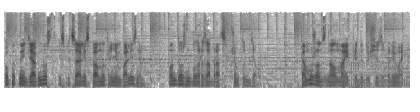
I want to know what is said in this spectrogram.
Опытный диагност и специалист по внутренним болезням, он должен был разобраться, в чем тут дело. К тому же он знал мои предыдущие заболевания.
